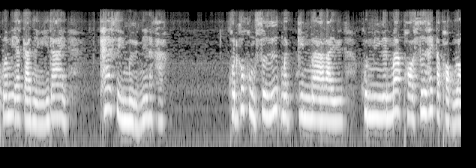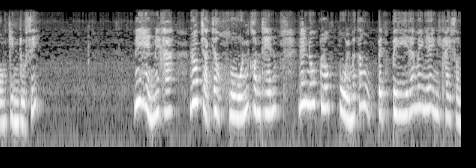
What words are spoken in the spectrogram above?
กแล้วมีอาการอย่างนี้ได้ แค่สี่หมื่นนี่นะคะ คนเขาคงซื้อมากินมาอะไร คุณมีเงินมากพอซื้อให้ตะผ่องลองกินดูสิ นี่เห็นไหมคะ นอกจากจะโหนคอนเทนต์แม่นกล้มป่วยมาตั้งเป็นปีแล้วไม่ได้มีใครสน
